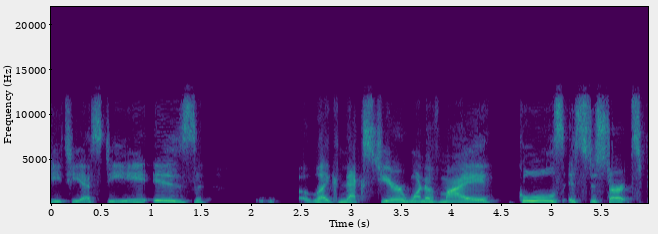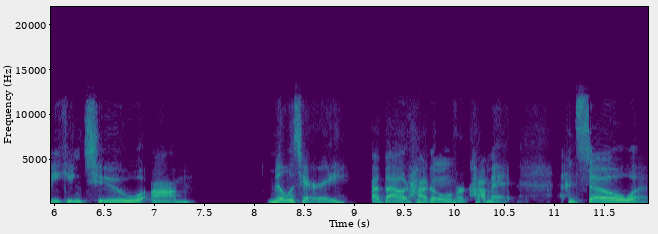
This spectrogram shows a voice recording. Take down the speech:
PTSD is like next year, one of my goals is to start speaking to um, military about how mm-hmm. to overcome it. And so,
